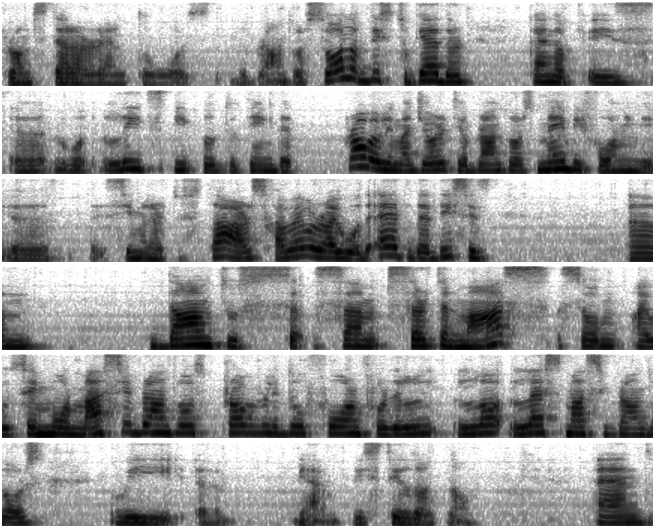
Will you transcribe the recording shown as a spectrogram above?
from stellar realm towards the brown dwarf. So all of this together kind of is uh, what leads people to think that probably majority of brown dwarfs may be forming uh, similar to stars. However, I would add that this is um, down to some certain mass. So I would say more massive brown dwarfs probably do form for the less massive brown dwarfs. We, uh, yeah, we still don't know. And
